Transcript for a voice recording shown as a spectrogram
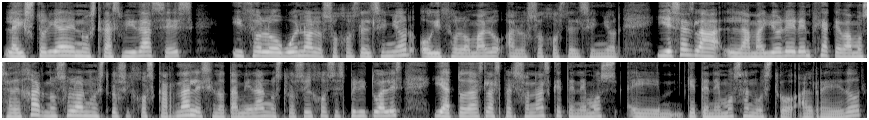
la historia de nuestras vidas es hizo lo bueno a los ojos del Señor o hizo lo malo a los ojos del Señor. Y esa es la, mayor herencia que vamos a dejar, no solo a nuestros hijos carnales, sino también a nuestros hijos espirituales y a todas las personas que tenemos, eh, que tenemos a nuestro alrededor.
